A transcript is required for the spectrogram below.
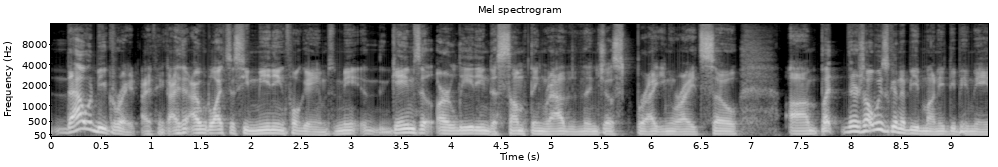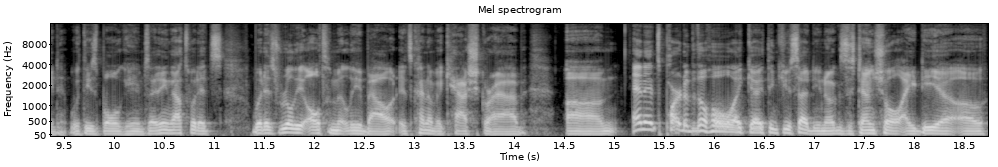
that would be great. I think I th- I would like to see meaningful games, me- games that are leading to something rather than just bragging rights. So um, but there's always going to be money to be made with these bowl games. I think that's what it's what it's really ultimately about. It's kind of a cash grab, um, and it's part of the whole, like I think you said, you know, existential idea of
